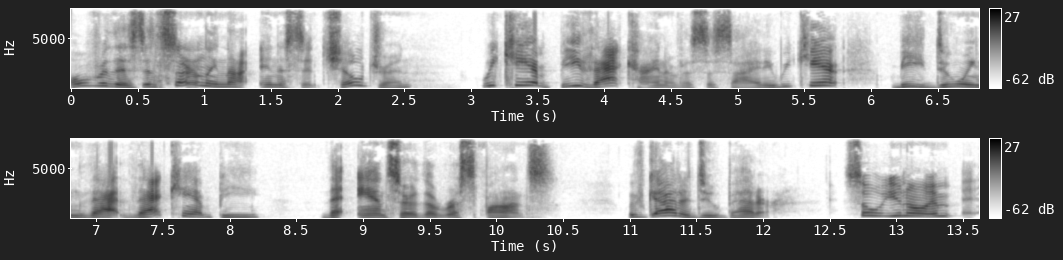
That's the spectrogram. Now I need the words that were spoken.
over this, and certainly not innocent children. We can't be that kind of a society. We can't be doing that. That can't be the answer, the response. We've got to do better. So, you know, it,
